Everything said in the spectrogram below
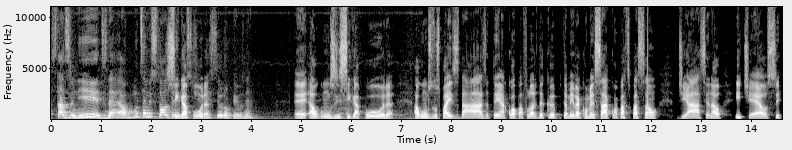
Estados Unidos, né? Muitos amistosos Singapura. europeus, né? É, alguns em Singapura, alguns dos países da Ásia, tem a Copa Florida Cup, também vai começar com a participação de Arsenal e Chelsea.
